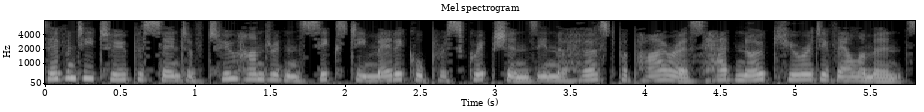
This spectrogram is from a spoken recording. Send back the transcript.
72% of 260 medical prescriptions in the Hearst Papyrus had no curative elements.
